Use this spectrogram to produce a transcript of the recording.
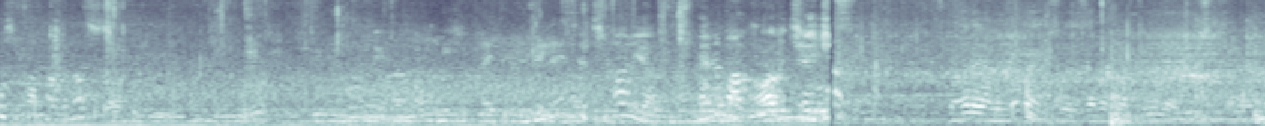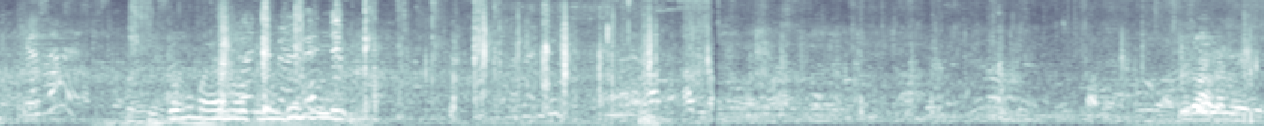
Abi çek. Gelsene. Kızda mı ayağın altında değil mi? Öğrendim. Öğrendim.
